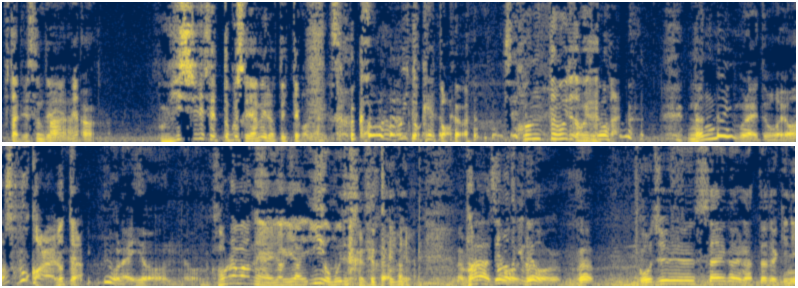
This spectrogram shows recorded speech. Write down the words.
二人で住んでる家にねもう必死で説得してやめろと言ってからね。そこ置いとけと。本当に置いといた方がいい絶対。何の意味もないと思うよ。そうかね。だって。意味もないよこれはねいやいやいい思い出だから絶対に。まあでもでも、まあ、50歳ぐらいになった時に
